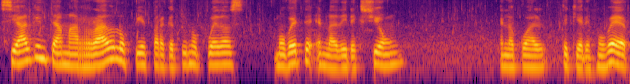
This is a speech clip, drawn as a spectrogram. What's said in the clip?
si alguien te ha amarrado los pies para que tú no puedas moverte en la dirección en la cual te quieres mover.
